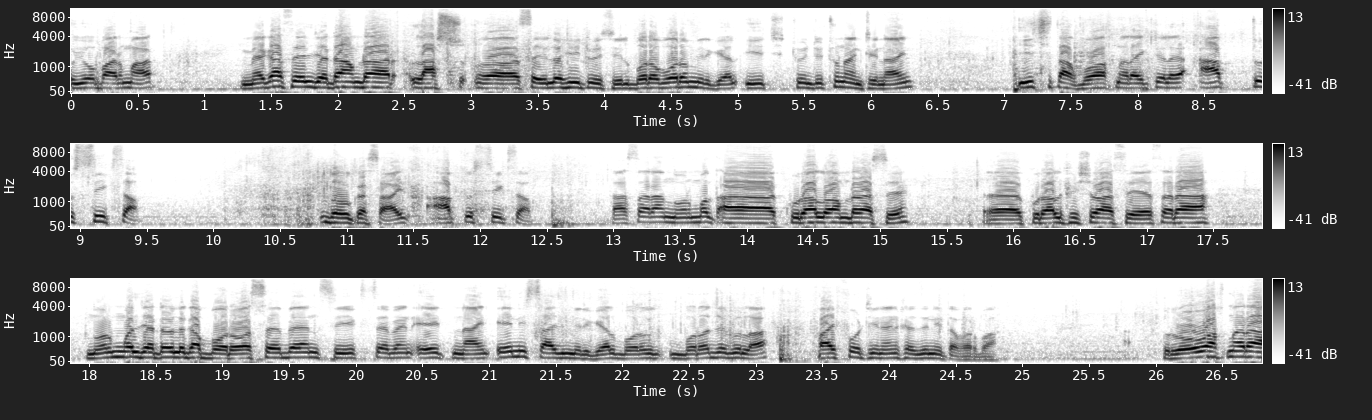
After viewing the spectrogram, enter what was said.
ওইও বারমার। মেগা সেল যেটা আমরা লাস্ট সেলও হিট হয়েছিল বড় বড় মির্গেল each twenty two ninety nine each থাকব আপনারা একটু আপ টু সিক্স আপ দৌকা size up to six up তাছাড়া নর্মাল কুড়ালও আমরা আছে কুড়াল ফিশও আছে। এছাড়া নর্মাল যেটা হলো বড় seven six seven eight nine any size মির্গেল বড় বড় যেগুলো ফাইভ ফোরটি নাইন কেজি নিতে পারবা। রো আপনারা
